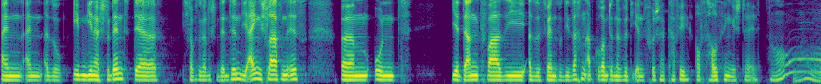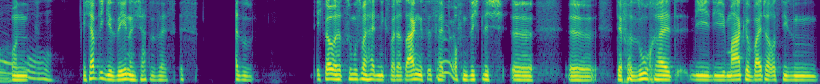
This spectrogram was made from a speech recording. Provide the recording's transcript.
ein ein also eben jener Student, der ich glaube sogar eine Studentin, die eingeschlafen ist ähm, und ihr dann quasi, also es werden so die Sachen abgeräumt und dann wird ihr ein frischer Kaffee aufs Haus hingestellt. Oh. Und ich habe die gesehen und ich dachte, so, es ist, also ich glaube, dazu muss man halt nichts weiter sagen. Es ist halt Ja. offensichtlich äh, äh, der Versuch halt, die die Marke weiter aus diesem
